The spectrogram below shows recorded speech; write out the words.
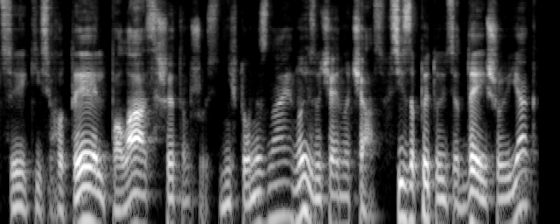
це якийсь готель, палац, ще там щось. Ніхто не знає. Ну і, звичайно, час. Всі запитуються, де і що і як,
